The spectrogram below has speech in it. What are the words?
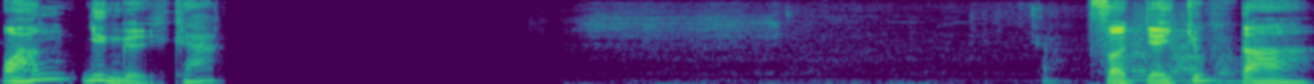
oán với người khác. Phật dạy chúng ta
